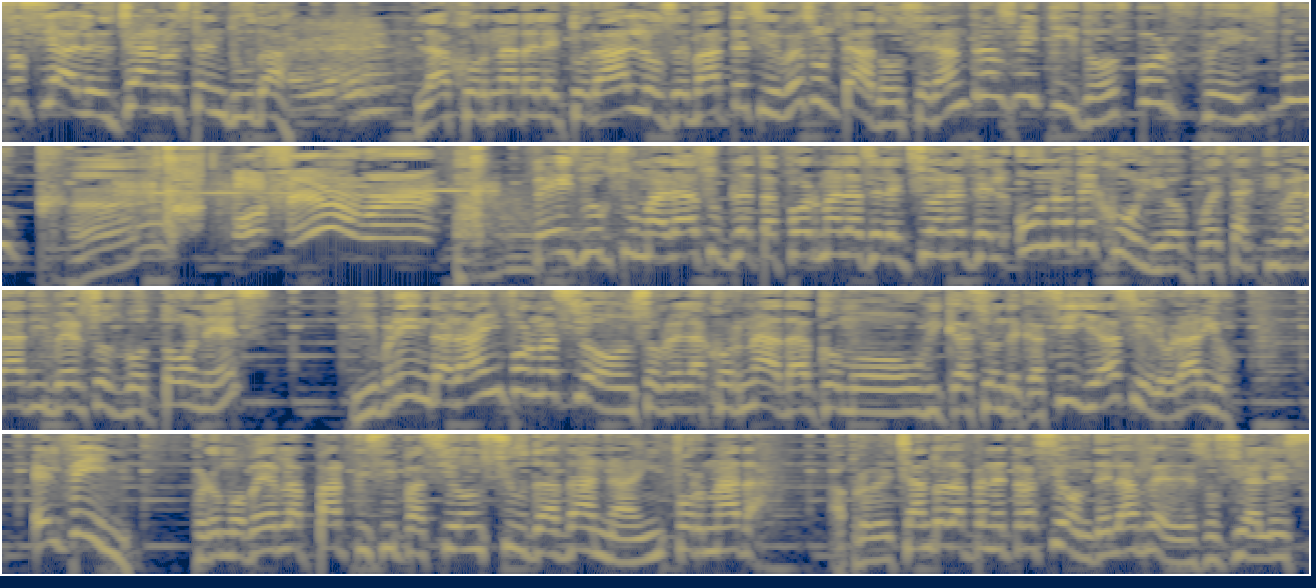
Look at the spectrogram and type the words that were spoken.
Redes sociales ya no está en duda. La jornada electoral, los debates y resultados serán transmitidos por Facebook. O sea, güey. Facebook sumará su plataforma a las elecciones del 1 de julio, pues activará diversos botones y brindará información sobre la jornada como ubicación de casillas y el horario. El fin, promover la participación ciudadana informada, aprovechando la penetración de las redes sociales.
